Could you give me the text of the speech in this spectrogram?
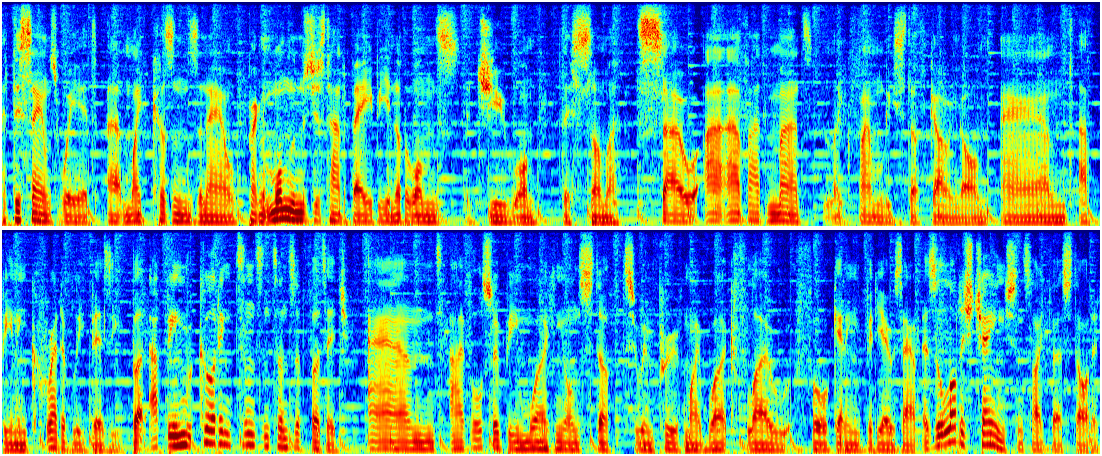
uh, this sounds weird, uh, my cousins are now pregnant. One of them's just had a baby, another one's due one this summer. So I, have had mad like family stuff going on, and I've been incredibly busy. But I've been recording tons and tons of footage, and I've also been working on stuff to improve my workflow for getting videos out. As a lot has changed since I first started.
